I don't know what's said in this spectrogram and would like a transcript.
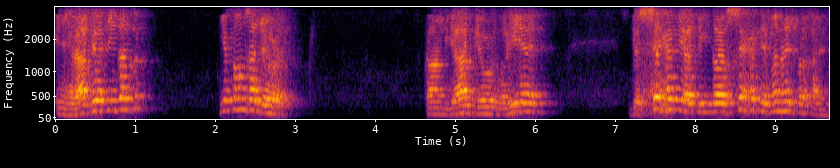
انحراف عقیدہ پر؟ یہ کون سا جوڑ ہے؟ کامیاب جوڑ وہی ہے جو صحت عقیدہ اور صحت منہج پر قائم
